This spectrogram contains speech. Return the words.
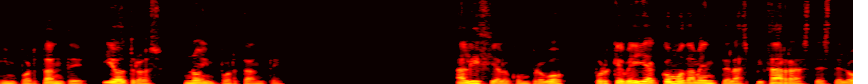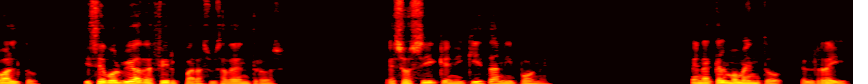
importante y otros no importante. Alicia lo comprobó porque veía cómodamente las pizarras desde lo alto y se volvió a decir para sus adentros Eso sí que ni quita ni pone. En aquel momento el rey,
